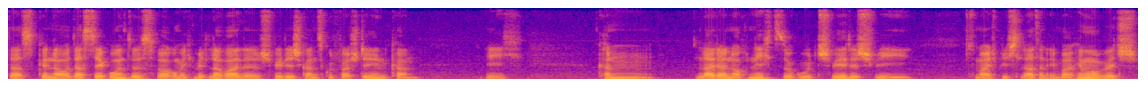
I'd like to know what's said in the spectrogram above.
dass genau das der Grund ist, warum ich mittlerweile Schwedisch ganz gut verstehen kann. Ich kann leider noch nicht so gut Schwedisch wie zum Beispiel Slatan Ibrahimovic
